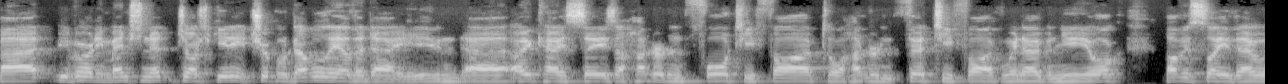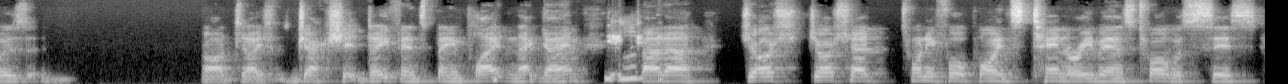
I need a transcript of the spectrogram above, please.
Uh, you've already mentioned it. Josh Giddey, triple double the other day. In uh, OKC's 145 to 135 win over New York. Obviously, there was oh, jack shit defense being played in that game. but uh, Josh, Josh had 24 points, 10 rebounds, 12 assists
